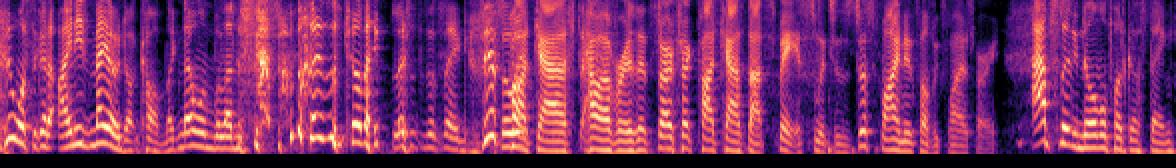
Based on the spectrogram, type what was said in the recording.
who wants to go to I need mayo.com? Like, no one will understand is until they listen to the thing. This But podcast, however, is at Star Trek Podcast.space, which is just fine and self explanatory. Absolutely normal podcasting.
